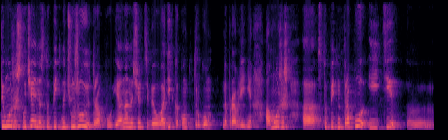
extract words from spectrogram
ты можешь случайно ступить на чужую тропу, и она начнет тебя уводить в каком-то другом направлении. А можешь э, ступить на тропу и идти э,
